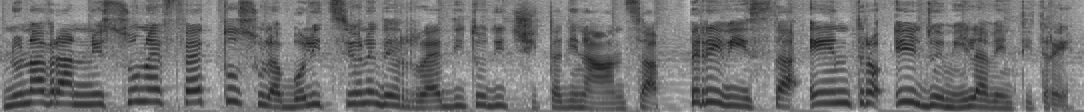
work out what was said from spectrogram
non avrà nessun effetto sull'abolizione del reddito di cittadinanza, prevista entro il 2023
